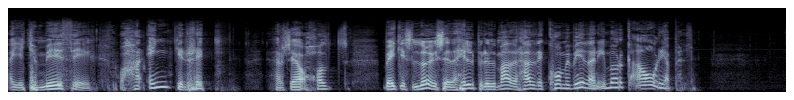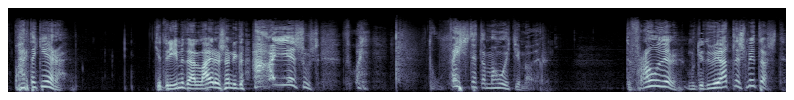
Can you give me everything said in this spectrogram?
að ég kem með þig og hann engin hreitt. Það er að segja hold veikist laus eða helbriðu maður hafði komið við hann í mörg árjapel. Hvað er þetta að gera? Getur ímyndið að læra svona ykkur, ha, Jésús, þú, þú veist þetta má ekki maður. Þetta er frá þér, nú getur við allir smittast.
